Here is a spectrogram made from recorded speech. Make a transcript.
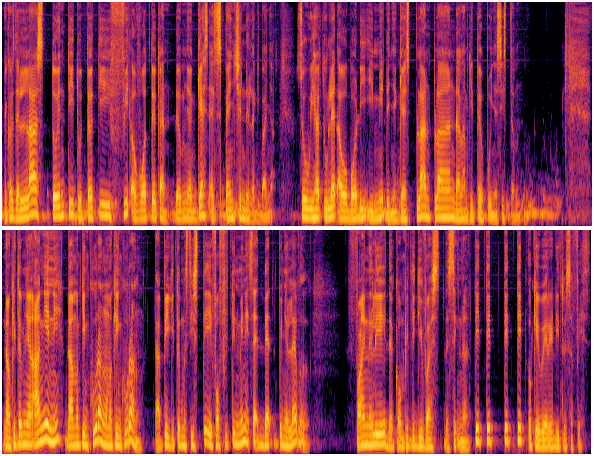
Because the last 20 to 30 feet of water kan, the punya gas expansion dia lagi banyak. So we have to let our body emit the gas pelan-pelan dalam kita punya sistem. Now kita punya angin ni dah makin kurang makin kurang. Tapi kita mesti stay for 15 minutes at that punya level. Finally the computer give us the signal. Tit tit tit tit. Okay we're ready to surface.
